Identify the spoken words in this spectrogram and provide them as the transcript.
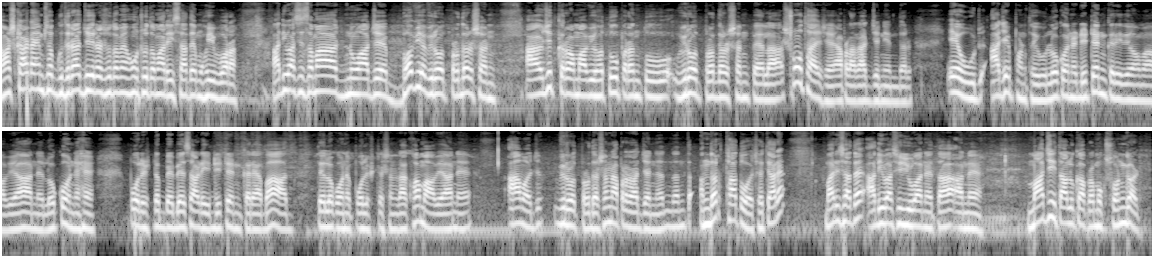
નમસ્કાર, ટાઈમ્સ ઓફ ગુજરાત જોઈ રહ્યા છો તમે. હું છું તમારી સાથે મોહિબ વોરા. આદિવાસી સમાજનું આજે ભવ્ય વિરોધ પ્રદર્શન આયોજિત કરવામાં આવ્યું હતું, પરંતુ વિરોધ પ્રદર્શન પહેલાં શું થાય છે આપણા રાજ્યની અંદર? એવું જ આજે પણ થયું. લોકોને ડિટેન કરી દેવામાં આવ્યા અને લોકોને પોલીસ ડબ્બે બેસાડી ડિટેન કર્યા બાદ તે લોકોને પોલીસ સ્ટેશન રાખવામાં આવ્યા અને આમ જ વિરોધ પ્રદર્શન આપણા રાજ્યની અંદર થતું હોય છે. ત્યારે મારી સાથે આદિવાસી યુવા નેતા અને માજી તાલુકા પ્રમુખ સોનગઢ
